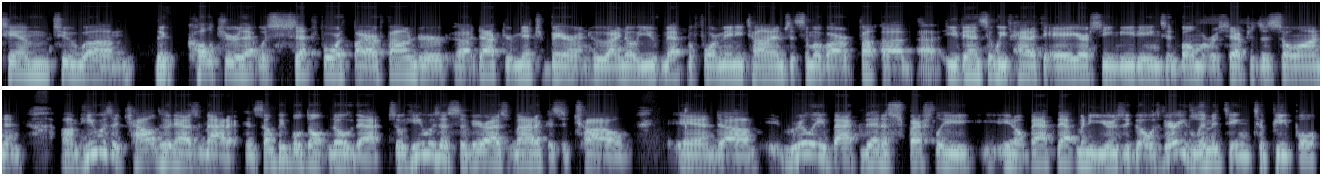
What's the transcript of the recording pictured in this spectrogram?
Tim, to um, the culture that was set forth by our founder, uh, Dr. Mitch Baran, who I know you've met before many times at some of our uh, uh, events that we've had at the AARC meetings and BOMA receptions and so on. And um, he was a childhood asthmatic, and some people don't know that. So he was a severe asthmatic as a child. And um, really, back then, especially, you know, back that many years ago, was very limiting to people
